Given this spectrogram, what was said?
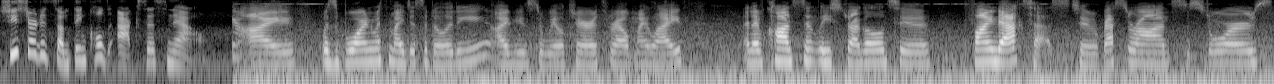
she started something called Access Now. I was born with my disability. I've used a wheelchair throughout my life, and I've constantly struggled to find access to restaurants, to stores,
